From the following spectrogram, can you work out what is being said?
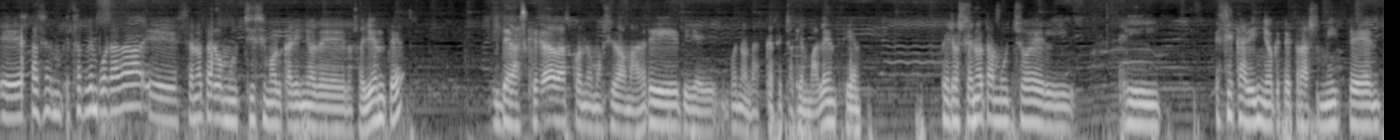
eh, esta, temporada eh, se ha notado muchísimo el cariño de los oyentes, de las quedadas cuando hemos ido a Madrid y bueno, las que has hecho aquí en Valencia. Pero se nota mucho el, ese cariño que te transmiten,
